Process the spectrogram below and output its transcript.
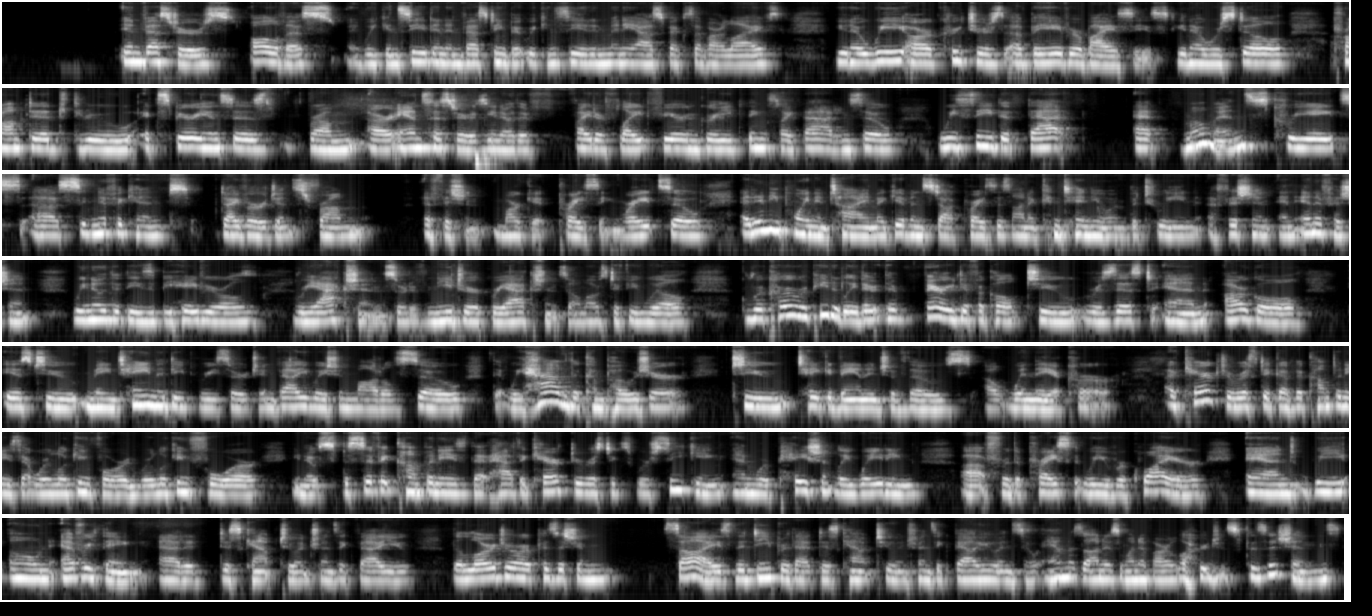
investors, all of us, we can see it in investing, but we can see it in many aspects of our lives. You know, we are creatures of behavioral biases. You know, we're still prompted through experiences from our ancestors, you know, the fight or flight, fear and greed, things like that. And so we see that that at moments creates significant divergence from efficient market pricing, right? So at any point in time, a given stock price is on a continuum between efficient and inefficient. We know that these behavioral reactions, sort of knee jerk reactions almost, if you will, recur repeatedly. They're, they're very difficult to resist. And our goal is to maintain the deep research and valuation models so that we have the composure to take advantage of those uh, when they occur a characteristic of the companies that we're looking for and we're looking for you know specific companies that have the characteristics we're seeking and we're patiently waiting uh, for the price that we require and we own everything at a discount to intrinsic value. The larger our position size the deeper that discount to intrinsic value and so amazon is one of our largest positions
